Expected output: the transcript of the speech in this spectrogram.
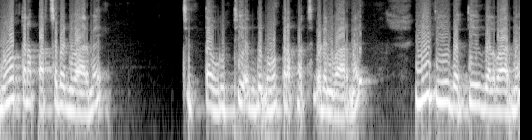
నూతన పరచబడిన వారమే చిత్త వృత్తి అందు నూతన పరచబడిన వారమై నీతి భక్తి గలవారమై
